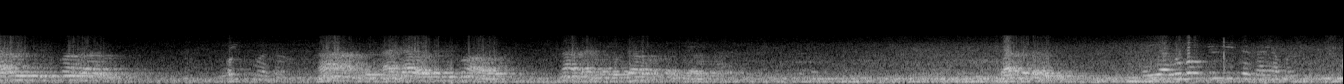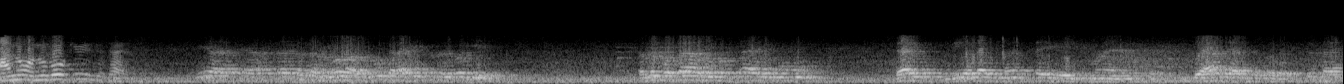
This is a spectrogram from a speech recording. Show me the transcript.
આવું લિફ્ટમાં સારું લિફ્ટમાં જાઓ. હા તો સાચા હોય તો લિફ્ટમાં આવો. ના થાય તો બધા કરી આવો વાત તો ખરી. તો એ અનુભવ કેવી રીતે થાય આપણે આનો અનુભવ કેવી રીતે થાય એ સતત અનુભવ અનુભવ કરાવી તો કરીએ. તમે પોતાના અનુભવ થાય હું રિયલાઇઝ મને થઈ ગઈ મને દેહાદ યાદ થતો રહે. શું થાય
